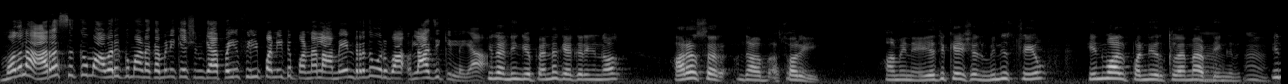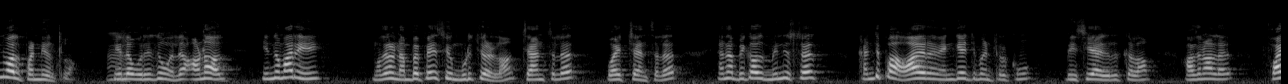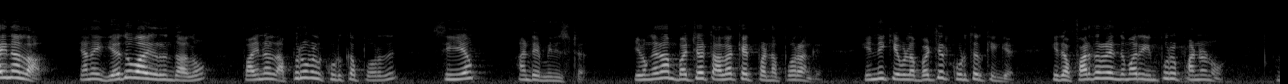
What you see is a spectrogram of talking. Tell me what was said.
முதல்ல அரசுக்கும் அவருக்குமான கம்யூனிகேஷன் கேப்பையும் ஃபில் பண்ணிட்டு பண்ணலாமேன்றது ஒரு லாஜிக் இல்லையா? இல்லை நீங்கள் இப்போ என்ன கேட்குறீங்கன்னா அரசர் இந்த சாரி ஐ மீன் எஜுகேஷன் மினிஸ்ட்ரியும் இன்வால்வ் பண்ணியிருக்கலாமே அப்படிங்கிறது இன்வால்வ் பண்ணியிருக்கலாம் இல்லை ஒரு இதுவும் இல்லை. ஆனால் இந்த மாதிரி முதல்ல நம்ம பேசி முடிச்சிடலாம். சான்சலர் வைஸ் சான்சலர் ஏன்னா பிகாஸ் மினிஸ்டர்ஸ் கண்டிப்பாக ஆயிரம் என்கேஜ்மெண்ட் இருக்கும். பிஸியாக இருக்கலாம். அதனால் ஃபைனலாக ஏன்னா எதுவாக இருந்தாலும் ஃபைனல் அப்ரூவல் கொடுக்க போகிறது சிஎம் அண்ட் மினிஸ்டர் இவங்க தான் பட்ஜெட் அலோகேட் பண்ண போகிறாங்க இன்றைக்கி இவ்வளோ பட்ஜெட் கொடுத்துருக்கீங்க. இதை ஃபர்தராக இந்த மாதிரி இம்ப்ரூவ் பண்ணணும்.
